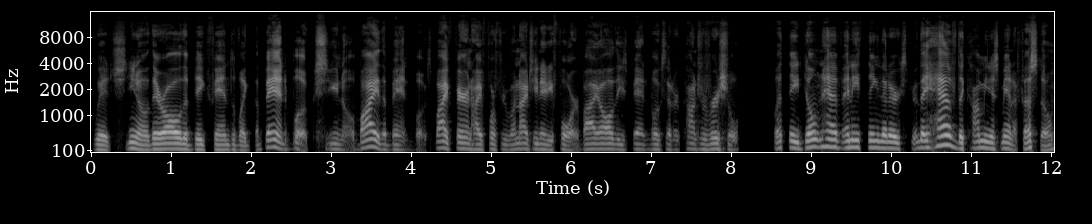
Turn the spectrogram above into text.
which, you know, they're all the big fans of like the banned books, you know, buy the banned books, buy Fahrenheit 431, 1984, buy all these banned books that are controversial, but they don't have anything that are extreme. They have the Communist Manifesto.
